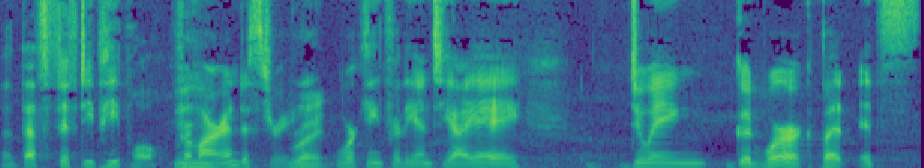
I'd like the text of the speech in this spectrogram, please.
That's 50 people from our industry Right. working for the NTIA doing good work, but it's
